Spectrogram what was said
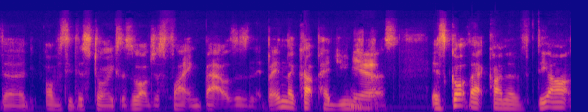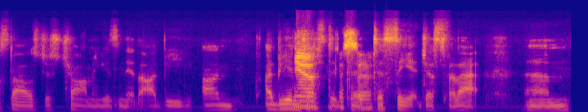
the obviously the story because it's a lot of just fighting battles, isn't it? But in the Cuphead universe, it's got that kind of the art style is just charming, isn't it? That I'd be I'm I'd be interested guess to, so. to see it just for that. Um,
